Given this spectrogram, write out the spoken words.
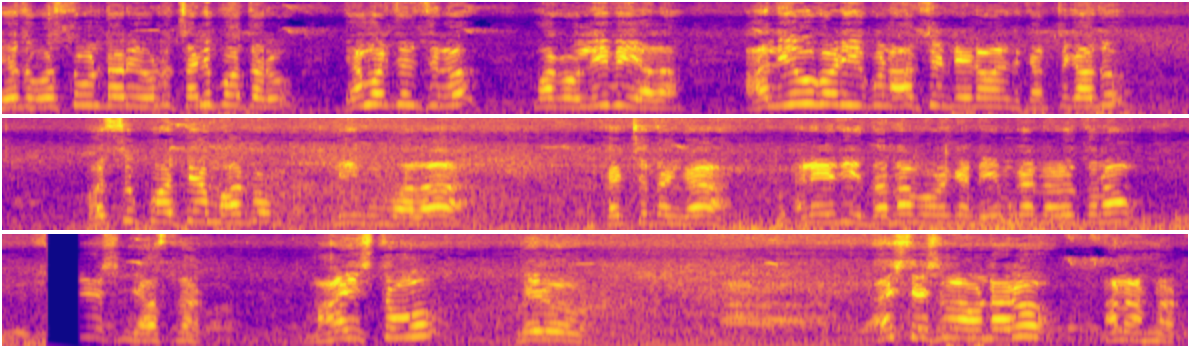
లేదు వస్తూ ఉంటారు ఎవరు చనిపోతారు ఎమర్జెన్సీలో మాకు లీవ్ ఇవ్వాలా ఆ లీవ్ కూడా ఇవ్వకుండా ఆబ్సెంట్ చేయడం అనేది కరెక్ట్ కాదు. బస్సు పోతే మాకు లీవ్ ఇవ్వాలా? ఖచ్చితంగా అనేది ధర్నామూలంగా డిఎం గారిని అడుగుతున్నాం. చేస్తున్నారు. మా ఇష్టము మీరు ఆ, రైల్ స్టేషన్లో ఉన్నారు అని అంటున్నారు.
